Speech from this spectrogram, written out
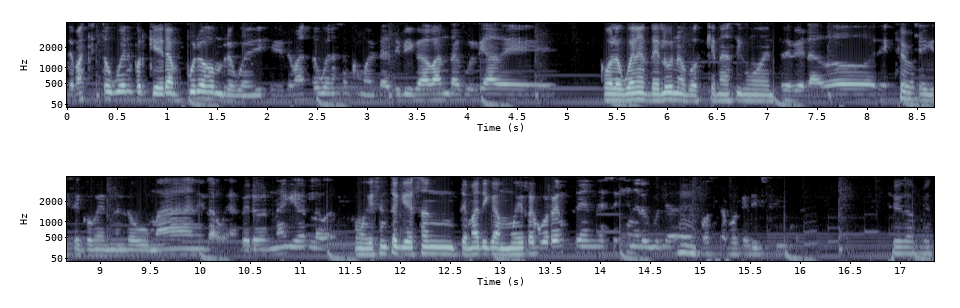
de más que estos buenos, porque eran puros hombres, weón, dije, de más estos buenos son como la típica banda culiada de, como los buenos del uno, pues que eran así como entre violadores, Sí, ¿cachai? que se comen los humanos y la weá, pero nada que ver la weá, como que siento que son temáticas muy recurrentes en ese género culiado de Mm. post-apocalipsis. Sí, también.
